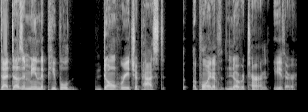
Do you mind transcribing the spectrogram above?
that doesn't mean that people don't reach a past a point of no return either.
